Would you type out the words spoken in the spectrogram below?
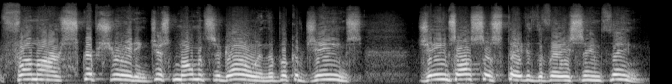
From our scripture reading just moments ago in the book of James, James also stated the very same thing.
